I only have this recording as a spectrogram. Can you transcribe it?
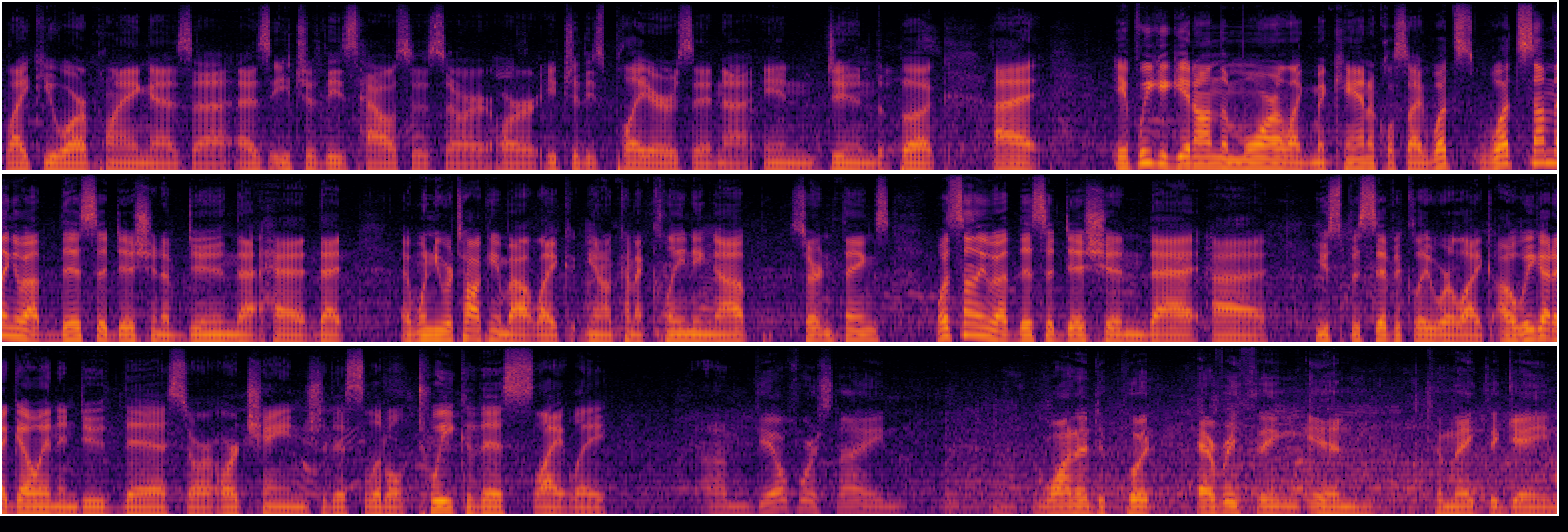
like you are playing as uh, as each of these houses or, or each of these players in uh, in Dune the book. Uh, if we could get on the more like mechanical side, what's what's something about this edition of Dune that had that when you were talking about like you know kind of cleaning up certain things, what's something about this edition that uh, you specifically were like, oh, we got to go in and do this or or change this little tweak this slightly. Um, Gale Force Nine wanted to put everything in to make the game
